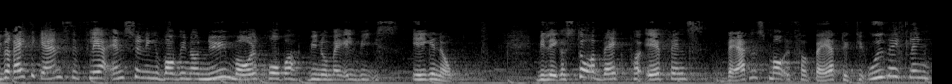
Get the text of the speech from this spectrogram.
Vi vil rigtig gerne se flere ansøgninger, hvor vi når nye målgrupper, vi normalvis ikke når. Vi lægger stor vægt på FN's verdensmål for bæredygtig udvikling,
